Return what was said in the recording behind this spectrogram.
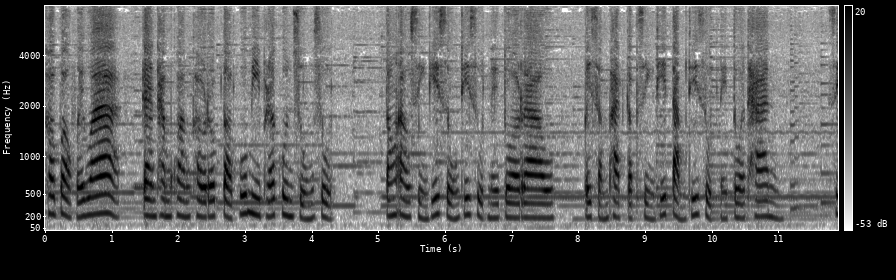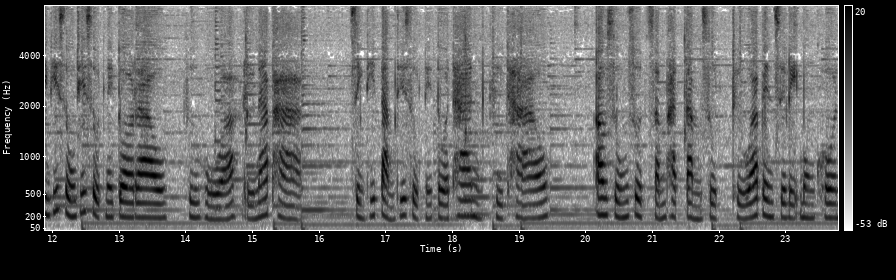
เขาบอกไว้ว่า การทำความเคารพต่อผู้มีพระคุณสูงสุด ต้องเอาสิ่งที่สูงที่สุดในตัวเรา ไปสัมผัสกับสิ่งที่ต่ำที่สุดในตัวท่าน สิ่งที่สูงที่สุดในตัวเรา คือหัวหรือหน้าผาก สิ่งที่ต่ำที่สุดในตัวท่าน คือเท้า เอาสูงสุดสัมผัสต่ำสุดถือว่าเป็นสิริมงคล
